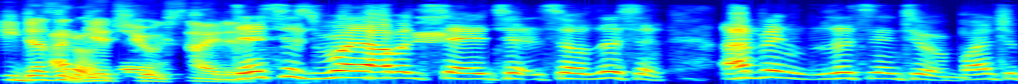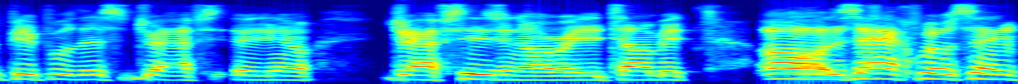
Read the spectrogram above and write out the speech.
He doesn't don't get you excited. This is what I would say to. So listen, I've been listening to a bunch of people this draft, uh, you know, draft season already telling me, "Oh, Zach Wilson,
